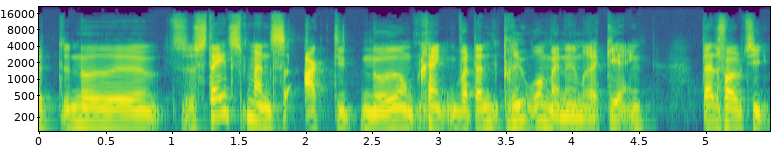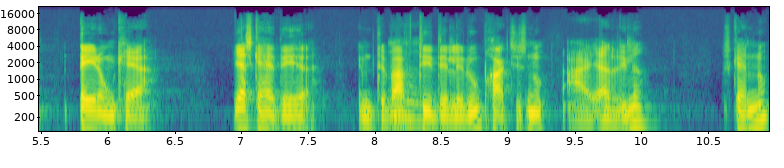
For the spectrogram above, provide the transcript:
et, noget øh, statsmandsagtigt noget omkring, hvordan driver man en regering. Dansk Folkeparti, they don't care. Jeg skal have det her. Jamen, det er bare mm. fordi, det er lidt upraktisk nu. Nej, jeg er lille. Skal han nu?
